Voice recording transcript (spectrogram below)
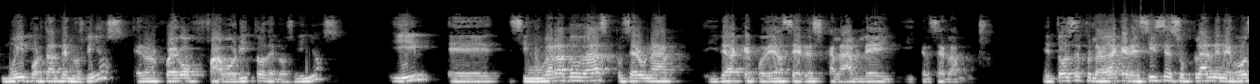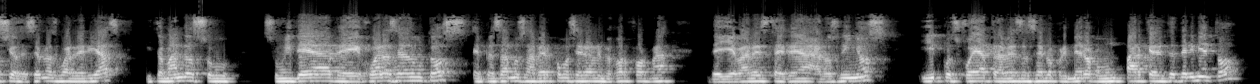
muy importante en los niños, era el juego favorito de los niños y eh, sin lugar a dudas, pues era una idea que podía ser escalable y, crecerla mucho. Entonces, pues la verdad que deshice su plan de negocio de ser unas guarderías y tomando su, su idea de jugar a ser adultos, empezamos a ver cómo sería la mejor forma de llevar esta idea a los niños y pues fue a través de hacerlo primero como un parque de entretenimiento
